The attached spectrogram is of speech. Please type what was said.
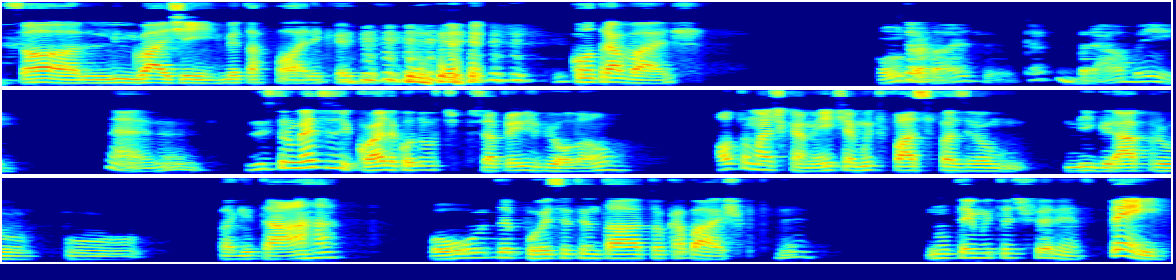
Só linguagem metafórica. Contrabaixo. Contrabaixo? Cara, brabo, hein? É, né? Os instrumentos de corda, quando tipo, você aprende violão, automaticamente é muito fácil fazer um- migrar pro, pro, pra guitarra ou depois você tentar tocar baixo. né? Não tem muita diferença. Tem,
